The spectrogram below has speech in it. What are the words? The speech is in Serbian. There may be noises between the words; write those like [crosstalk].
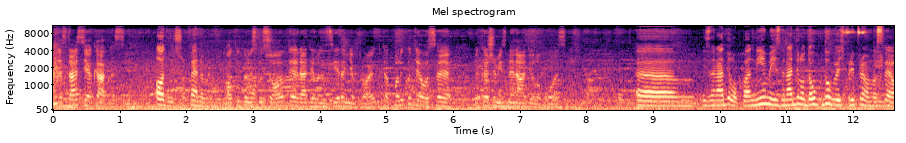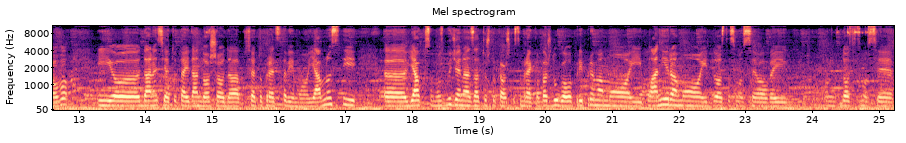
Anastasija, kako si? Odlično, fenomenalno. Okupili smo se ovde radi lansiranja projekta. Koliko te ovo sve, da kažem, iznenadilo poziv? Um, iznenadilo, pa nije me iznenadilo, dugo, dugo već pripremamo sve ovo i o, danas je eto taj dan došao da sve to predstavimo javnosti. E, jako sam uzbuđena zato što, kao što sam rekla, baš dugo ovo pripremamo i planiramo i dosta smo se, ovaj, dosta smo se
